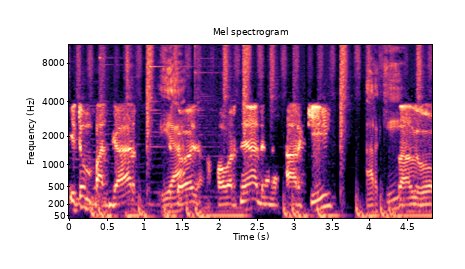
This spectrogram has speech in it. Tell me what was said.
itu empat guard. Iya, Gitu. Forwardnya ada Arki, Arki, lalu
